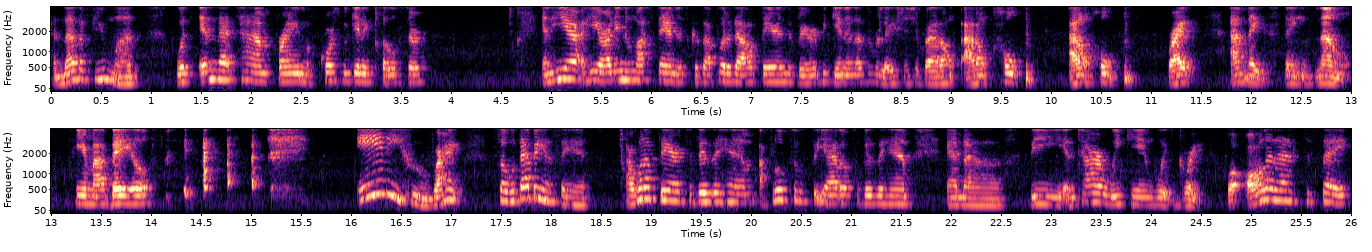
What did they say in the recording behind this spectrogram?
another few months. Within that time frame, of course, we're getting closer. And here, he already knew my standards because I put it out there in the very beginning of the relationship. I don't, I don't hope, I don't hope, right? I make things known. Hear my bells. Anywho, right? So with that being said, I went up there to visit him. I flew to Seattle to visit him, and uh, the entire weekend went great. Well, all of that is to say,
